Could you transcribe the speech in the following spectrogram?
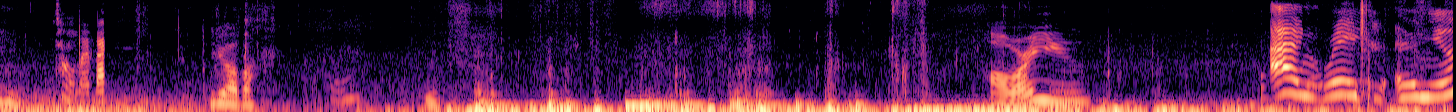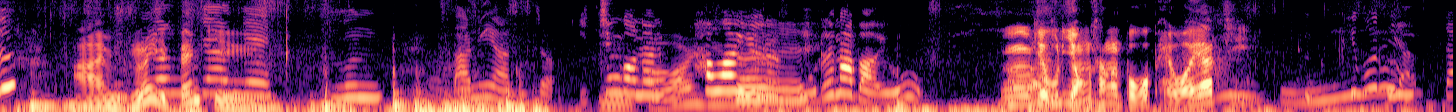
정말 맛. 이리 와봐. How are you? I'm great, and you? I'm great, thank you. 눈 많이 왔죠. 이 친구는 How are you? 하와이를 모르나 봐요. 음, 이제 우리 영상을 보고 배워야지. 기분이 없다.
